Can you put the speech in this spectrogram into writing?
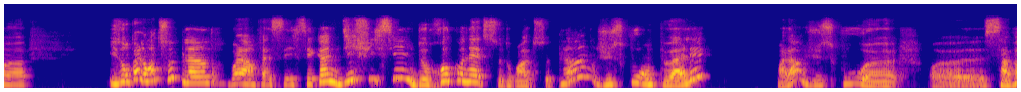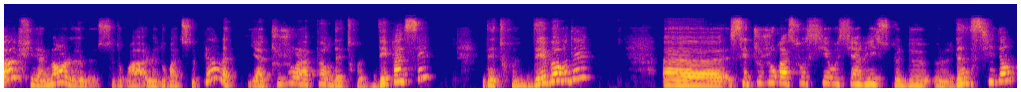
euh, ils n'ont pas le droit de se plaindre. Voilà, enfin, c'est quand même difficile de reconnaître ce droit de se plaindre, jusqu'où on peut aller, voilà, jusqu'où euh, euh, ça va finalement, le, droit, le droit de se plaindre. Il y a toujours la peur d'être dépassé, d'être débordé. Euh, c'est toujours associé aussi à un risque d'incident,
